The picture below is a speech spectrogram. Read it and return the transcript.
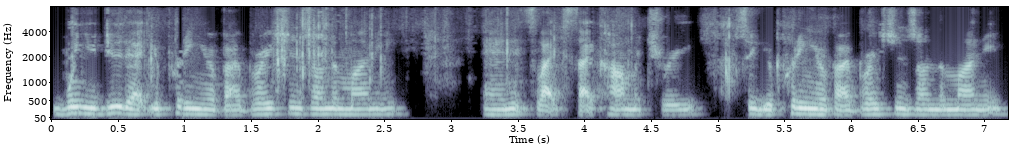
When you do that, you're putting your vibrations on the money, and it's like psychometry. So you're putting your vibrations on the money.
